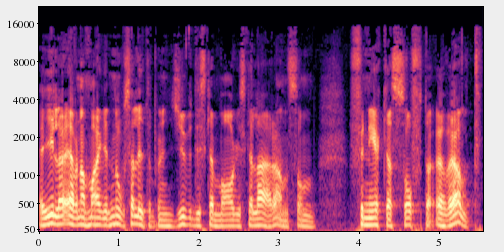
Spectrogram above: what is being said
Jag gillar även att Margit nosar lite på den judiska magiska läran som förnekas så ofta överallt.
